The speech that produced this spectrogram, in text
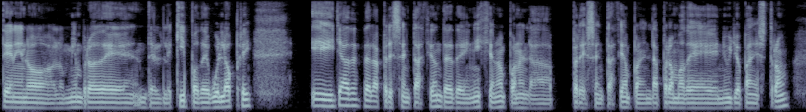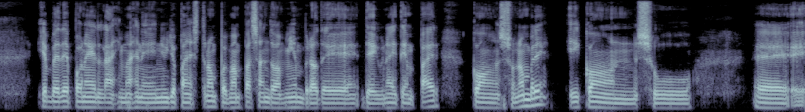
tienen los, miembros del equipo de Will Ospreay y ya desde la presentación, desde inicio, ¿no? Ponen la presentación, ponen la promo de New Japan Strong. Y en vez de poner las imágenes de New Japan Strong, pues van pasando miembros de, United Empire con su nombre y con su eh,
